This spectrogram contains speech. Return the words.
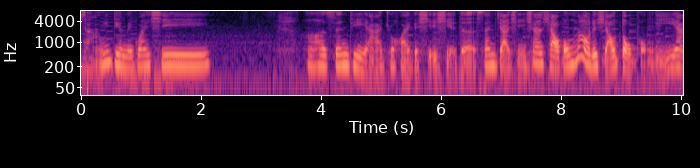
长一点没关系。然后身体呀，就画一个斜斜的三角形，像小红帽的小斗篷一样。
